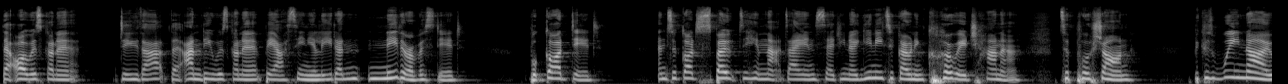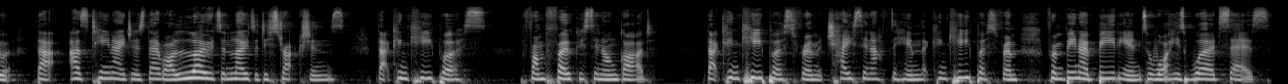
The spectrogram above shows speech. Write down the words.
that I was going to do that, that Andy was going to be our senior leader. Neither of us did, but God did. And so God spoke to him that day and said, You know, you need to go and encourage Hannah to push on because we know that as teenagers, there are loads and loads of distractions that can keep us from focusing on God, that can keep us from chasing after Him, that can keep us from, from being obedient to what His word says.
